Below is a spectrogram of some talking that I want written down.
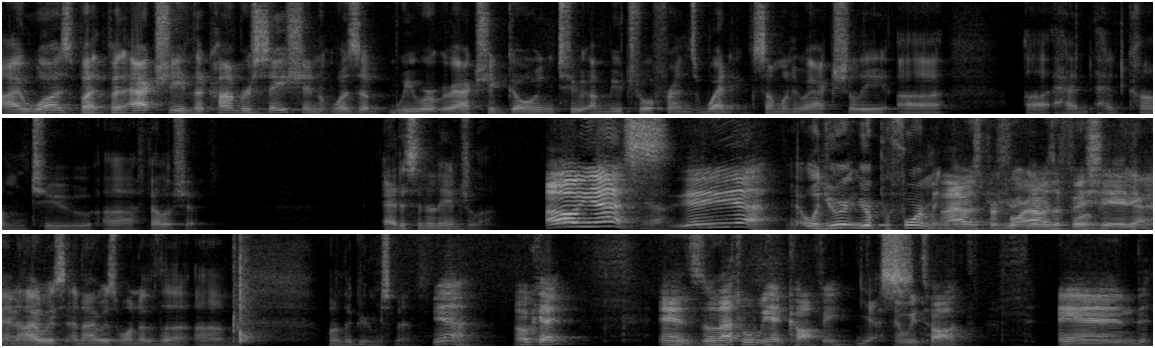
I was, but but actually the conversation was a we were, we were actually going to a mutual friend's wedding. Someone who actually uh, uh, had had come to uh, fellowship. Edison and Angela. Oh yes, yeah, yeah, yeah. Yeah, well, you're you're performing. I was You're- I was performing. officiating Yeah, and I was and I was one of the um, one of the groomsmen. Yeah. Okay. And so that's when we had coffee. Yes. And we talked, and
